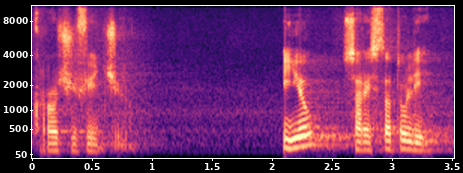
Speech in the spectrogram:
crocifiggilo. Io sarei stato lì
